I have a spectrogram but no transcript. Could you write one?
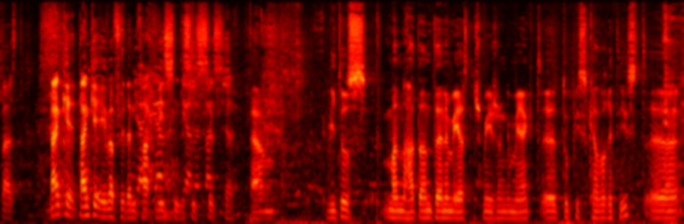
passt. Danke, danke Eva für dein Fachwissen. Das ist, das Ähm, Vitus, man hat an deinem ersten Schmäh schon gemerkt, äh, du bist Kabarettist. Äh,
